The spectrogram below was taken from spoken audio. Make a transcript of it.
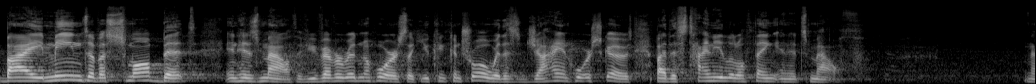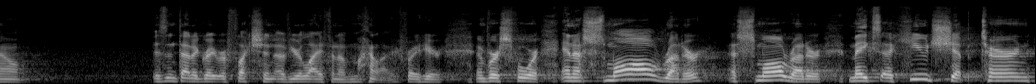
by means of a small bit in his mouth. If you've ever ridden a horse, like you can control where this giant horse goes by this tiny little thing in its mouth. Now, isn't that a great reflection of your life and of my life right here? In verse 4 And a small rudder, a small rudder makes a huge ship turn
